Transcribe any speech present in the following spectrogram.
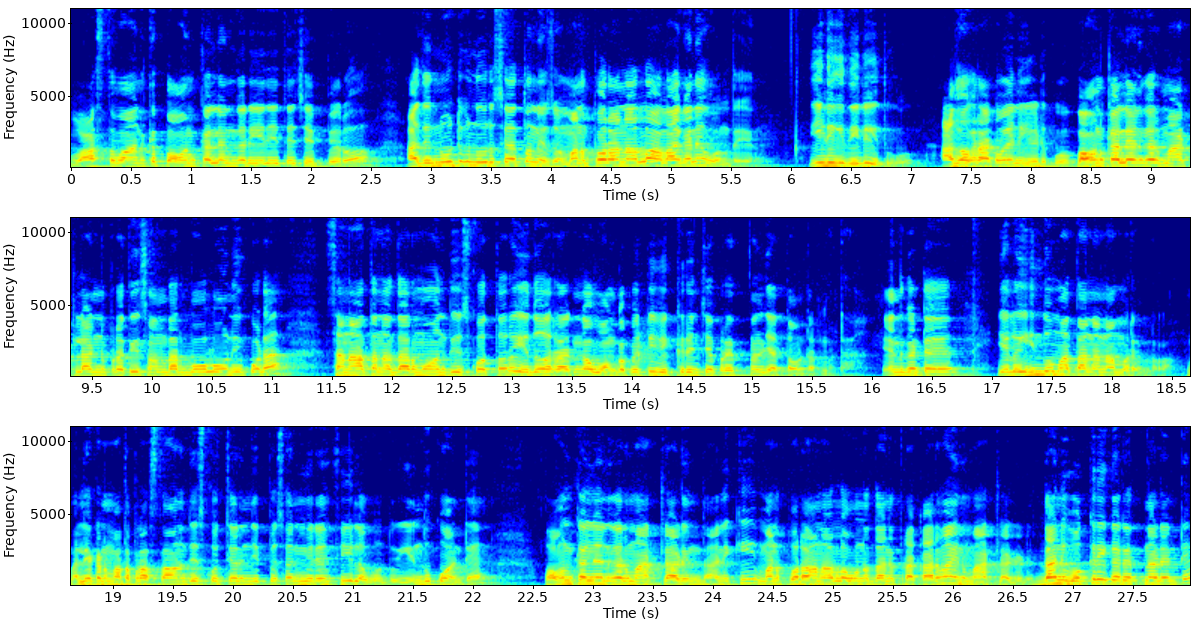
వాస్తవానికి పవన్ కళ్యాణ్ గారు ఏదైతే చెప్పారో అది నూటికి నూరు శాతం నిజం. మన పురాణాల్లో అలాగనే ఉంది. ఈడికి తెలియదు అదొక రకమైన ఏడుపు. పవన్ కళ్యాణ్ గారు మాట్లాడిన ప్రతి సందర్భంలోని కూడా సనాతన ధర్మం అని తీసుకొస్తారు. ఏదో రకంగా వంగపెట్టి విక్రించే ప్రయత్నాలు చేస్తూ ఉంటారన్నమాట. ఎందుకంటే వీళ్ళు హిందూ మతాన్ని నమ్మరు వీళ్ళు మళ్ళీ ఇక్కడ మత ప్రస్తావన తీసుకొచ్చారని చెప్పేసి అని మీరేం ఫీల్ అవ్వద్దు. ఎందుకు అంటే పవన్ కళ్యాణ్ గారు మాట్లాడిన దానికి మన పురాణాల్లో ఉన్న దాని ప్రకారం ఆయన మాట్లాడాడు. దాన్ని వక్రీకరిస్తున్నాడంటే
